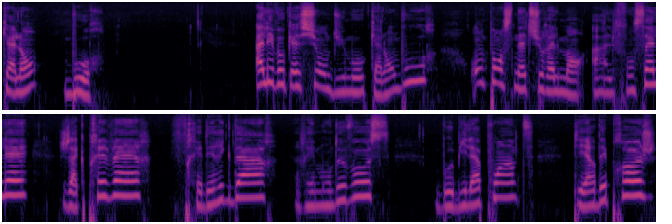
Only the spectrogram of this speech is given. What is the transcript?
calembour. À l'évocation du mot calembour, on pense naturellement à Alphonse Allais, Jacques Prévert, Frédéric Dard, Raymond DeVos, Bobby Lapointe, Pierre Desproges,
